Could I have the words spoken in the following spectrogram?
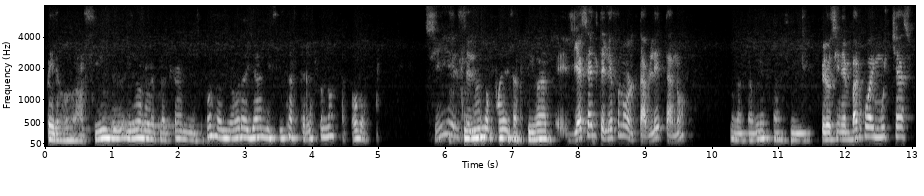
Pero así, yo lo que me platicaba mi esposa, y ahora ya necesitas teléfono para todo. Sí, el si no, puedes activar. Eh, ya sea el teléfono o la tableta, ¿no? La tableta, sí. Pero sin embargo, hay muchas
